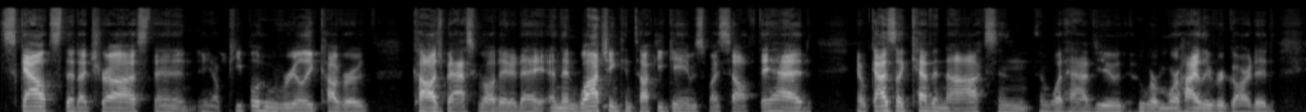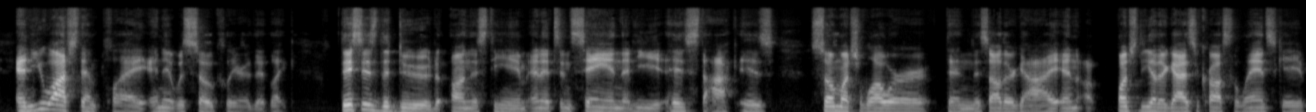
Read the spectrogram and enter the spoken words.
scouts that I trust and you know people who really covered college basketball day to day, and then watching Kentucky games myself. They had, you know, guys like Kevin Knox and and what have you, who were more highly regarded, and you watch them play, and it was so clear that like this is the dude on this team, and it's insane that he his stock is so much lower than this other guy and a bunch of the other guys across the landscape.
